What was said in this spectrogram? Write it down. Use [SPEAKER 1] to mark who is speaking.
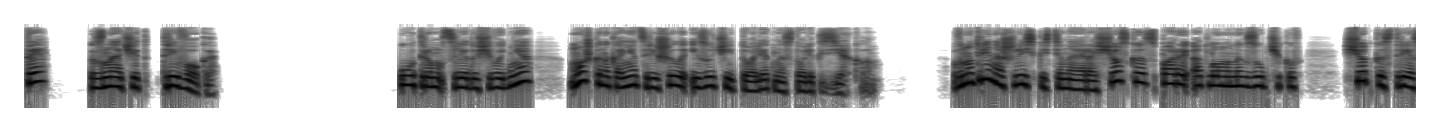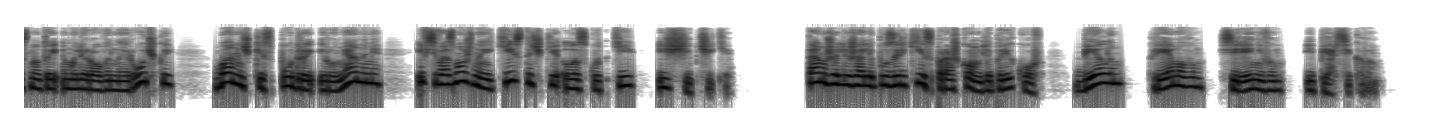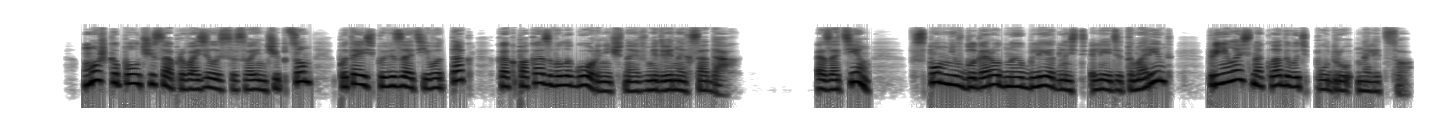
[SPEAKER 1] Т значит тревога. Утром следующего дня Мошка наконец решила изучить туалетный столик с зеркалом. Внутри нашлись костяная расческа с парой отломанных зубчиков, щетка с треснутой эмалированной ручкой, баночки с пудрой и румянами и всевозможные кисточки, лоскутки и щипчики. Там же лежали пузырьки с порошком для париков — белым, кремовым, сиреневым и персиковым. Мошка полчаса провозилась со своим чипцом, пытаясь повязать его так, как показывала горничная в медвяных садах. А затем, вспомнив благородную бледность леди Тамаринт, принялась накладывать пудру на лицо.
